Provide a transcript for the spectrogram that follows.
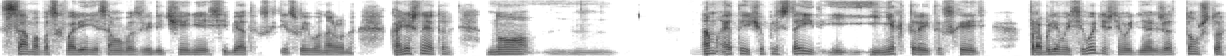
самовосхваление, самовозвеличение себя, так сказать, своего народа. Конечно, это, но нам это еще предстоит. И, и некоторые, так сказать, проблемы сегодняшнего дня лежат в том, что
